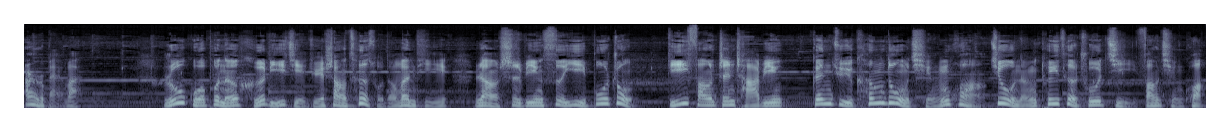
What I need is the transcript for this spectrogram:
二百万。如果不能合理解决上厕所的问题，让士兵肆意播种，敌方侦察兵根据坑洞情况就能推测出己方情况，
